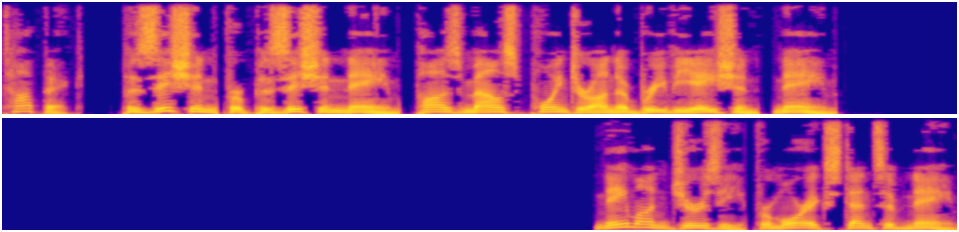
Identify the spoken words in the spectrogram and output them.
Topic: Position for position name, pause mouse pointer on abbreviation, name. Name on jersey for more extensive name,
